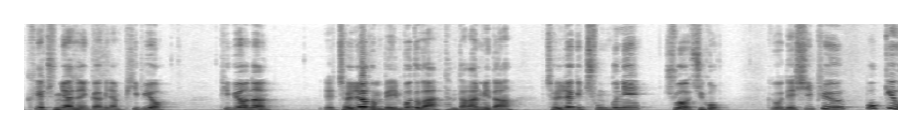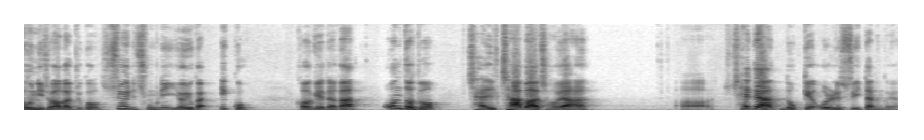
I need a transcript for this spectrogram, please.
크게 중요하지 않으니까 그냥 PBO PBO는 전력은 메인보드가 담당합니다. 전력이 충분히 주어지고 그리고 내 CPU 뽑기 운이 좋아가지고 수율이 충분히 여유가 있고 거기에다가 온도도 잘 잡아줘야 어, 최대한 높게 올릴 수 있다는 거예요.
